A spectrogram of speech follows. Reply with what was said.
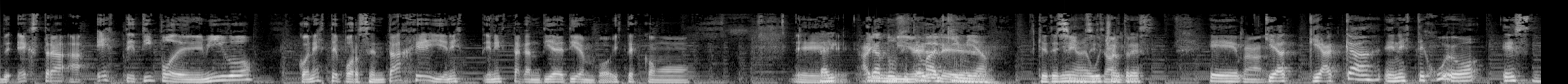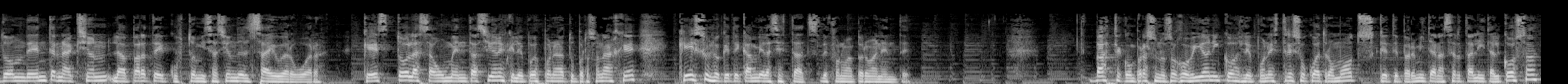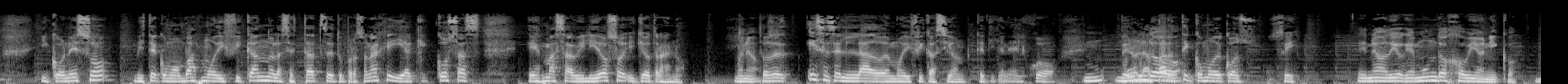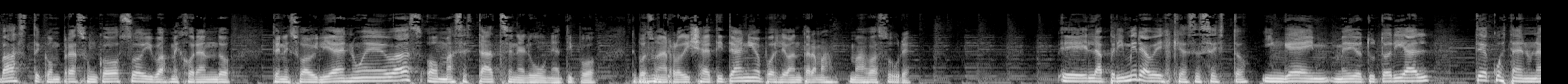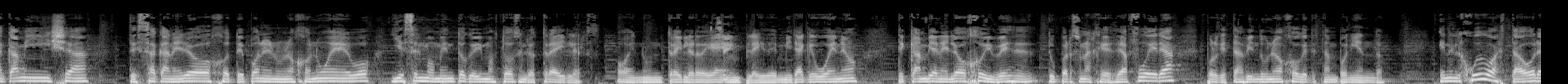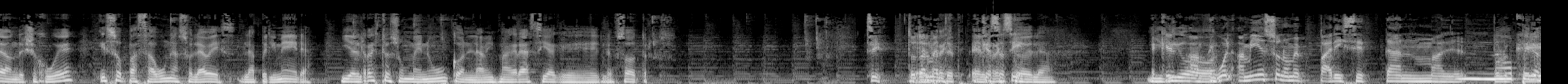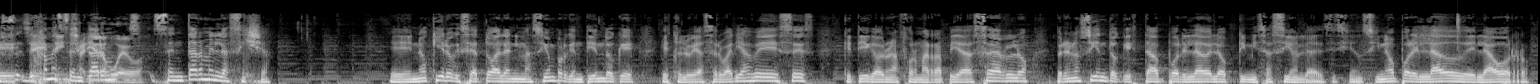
de extra a este tipo de enemigo con este porcentaje y en, en esta cantidad de tiempo, ¿viste? Es como... eh, hay un, sistema de alquimia que tenía Sí, el Witcher de 3. Eh, Claro. que, a- que acá, en este juego, es donde entra en acción la parte de customización del cyberware. Que es todas las aumentaciones que le puedes poner a tu personaje. Que eso es lo que te cambia las stats de forma permanente. Basta compras unos ojos biónicos, le pones tres o cuatro mods que te permitan hacer tal y tal cosa. Y con eso, viste cómo vas modificando las stats de tu personaje y a qué cosas es más habilidoso y qué otras no. Bueno, Entonces, ese es el lado de modificación que tiene el juego. Pero mundo- la parte como de sí. eh, no, digo que mundo ojo biónico. Vas, te compras un coso y vas mejorando. Tenés o habilidades nuevas o más stats en alguna. Tipo, te pones Ujú. una rodilla de titanio, puedes levantar más, más basura. Eh, la primera vez que haces esto, in-game, medio tutorial, te acuestan en una camilla, te sacan el ojo, te ponen un ojo nuevo y es el momento que vimos todos en los trailers o en un trailer de Sí. gameplay de mira qué bueno, te cambian el ojo y ves tu personaje desde afuera porque estás viendo un ojo que te están poniendo. En el juego hasta ahora donde yo jugué, eso pasa una sola vez, la primera, y el resto es un menú con la misma gracia que los otros. Sí, totalmente. El rest- es que es resto así. de la- Es que, digo- a, igual a mí eso no me parece tan mal. No, pero se- déjame huevos. sentarme en la silla. Eh, no quiero que sea toda la animación porque entiendo que esto lo voy a hacer varias veces, que tiene que haber una forma rápida de hacerlo, pero no siento que está por el lado de la optimización la decisión, sino por el lado del ahorro.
